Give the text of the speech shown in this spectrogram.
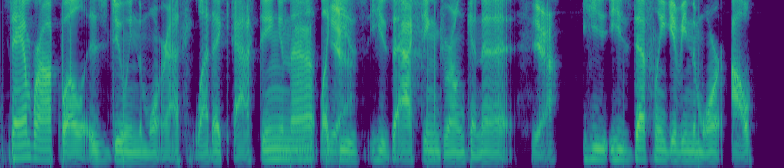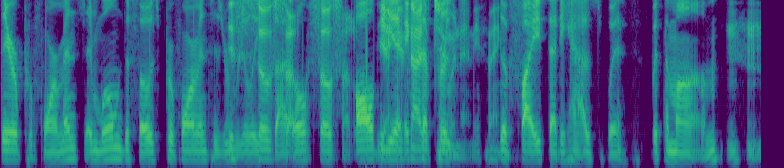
Sam Rockwell is doing the more athletic acting in Mhm. that. Like Yeah. he's he's acting drunk in it. yeah He he's definitely giving the more out there performance. And Willem Dafoe's performance is it's really so subtle. so subtle albeit yeah, except for anything The fight that he has with with the mom hmm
